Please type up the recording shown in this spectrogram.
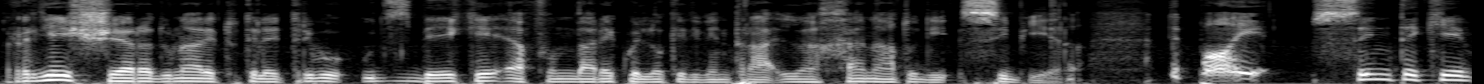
riesce a radunare tutte le tribù uzbeke e a fondare quello che diventerà il Khanato di Sibir. E poi sente che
